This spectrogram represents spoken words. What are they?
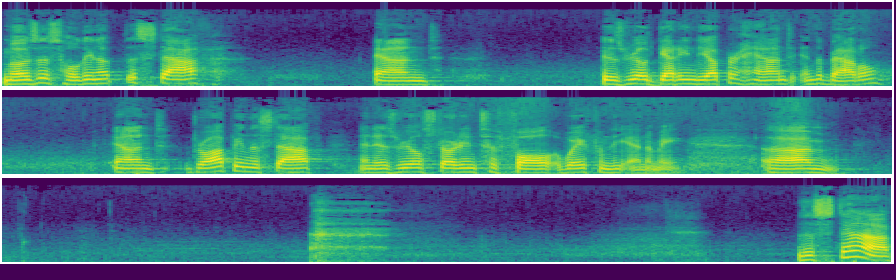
Moses holding up the staff and Israel getting the upper hand in the battle and dropping the staff and Israel starting to fall away from the enemy. Um, the staff,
